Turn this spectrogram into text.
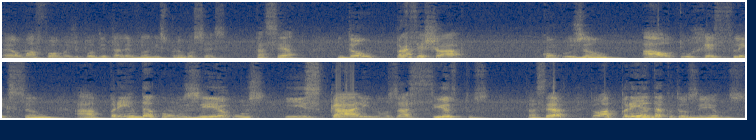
é uma forma de poder estar tá levando isso para vocês, tá certo? Então, para fechar, conclusão, autorreflexão. Aprenda com os erros e escale nos acertos, tá certo? Então aprenda com teus erros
